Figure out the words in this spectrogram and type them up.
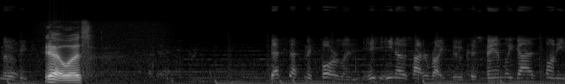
movie. yeah, it was. That's Seth MacFarlane. He he knows how to write, dude. Cause Family Guy's funny.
